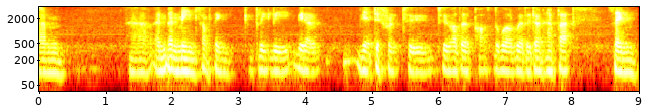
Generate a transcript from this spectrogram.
um, uh, and and mean something completely you know yeah different to to other parts of the world where they don't have that same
